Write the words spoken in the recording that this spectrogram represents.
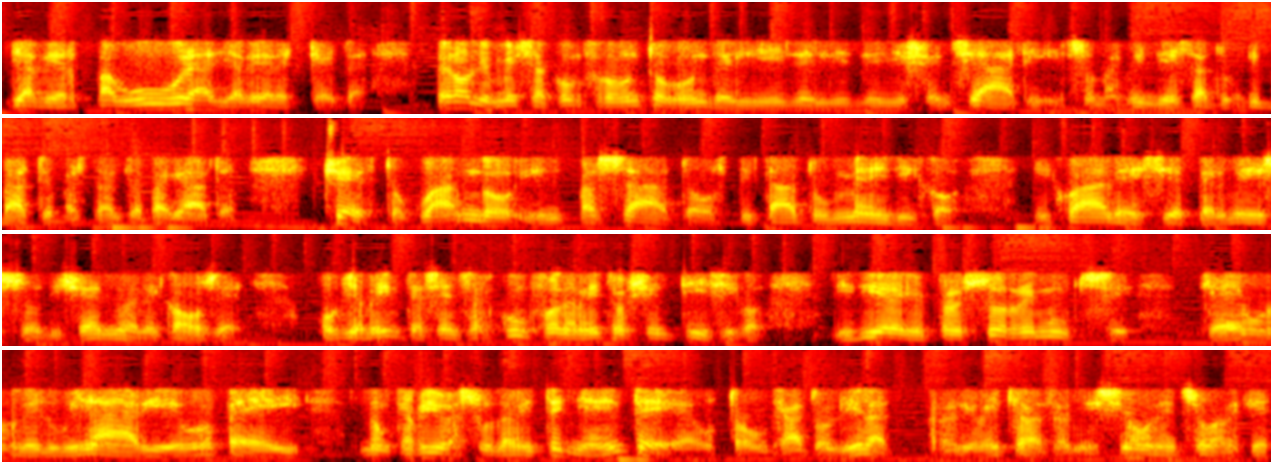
di aver paura, di avere eccetera. Però li ho messi a confronto con degli, degli, degli scienziati, insomma, quindi è stato un dibattito abbastanza pagato. Certo, quando in passato ho ospitato un medico il quale si è permesso, dicendo le cose ovviamente senza alcun fondamento scientifico, di dire che il professor Remuzzi che è uno dei luminari europei, non capiva assolutamente niente e ho troncato lì la, praticamente la trasmissione, insomma, perché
